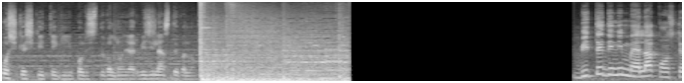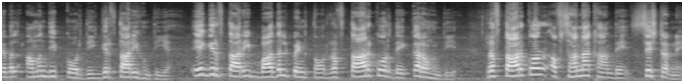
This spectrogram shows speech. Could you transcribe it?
ਪੁੱਛਗਿੱਛ ਕੀਤੀ ਗਈ ਪੁਲਿਸ ਦੇ ਵੱਲੋਂ ਜਾਂ ਵਿਜੀਲੈਂਸ ਦੇ ਵੱਲੋਂ? ਬੀਤੇ ਦਿਨੀ ਮਹਿਲਾ ਕਾਂਸਟੇਬਲ ਅਮਨਦੀਪ ਕੌਰ ਦੀ ਗ੍ਰਿਫਤਾਰੀ ਹੁੰਦੀ ਹੈ। ਇਹ ਗ੍ਰਿਫਤਾਰੀ ਬਾਦਲ ਪਿੰਡ ਤੋਂ ਰਫਤਾਰ ਕੌਰ ਦੇ ਘਰੋਂ ਹੁੰਦੀ ਹੈ। ਰਫਤਾਰ ਕੌਰ ਅਫਸਾਨਾ ਖਾਨ ਦੇ ਸਿਸਟਰ ਨੇ।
